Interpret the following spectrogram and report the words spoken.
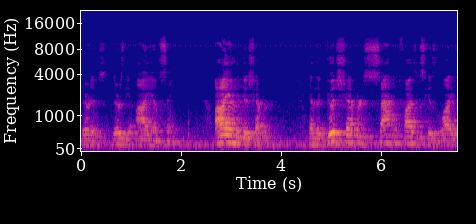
There it is. There's the I am saying. I am the good shepherd. And the good shepherd sacrifices his life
